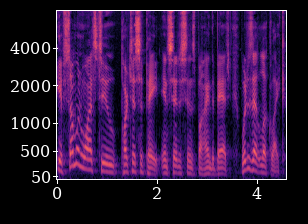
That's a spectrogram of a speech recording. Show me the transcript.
if someone wants to participate in Citizens Behind the Badge, what does that look like?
